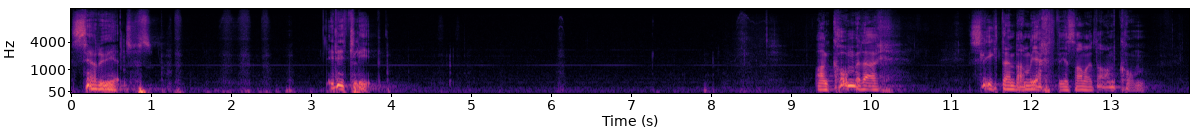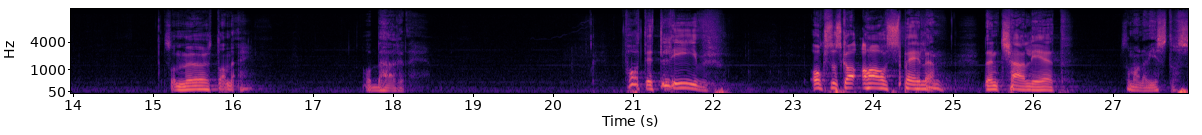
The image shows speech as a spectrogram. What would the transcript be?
Ser du Jesus i ditt liv? Han kommer der slik den barmhjertige samaritan kom. Så møter han deg og bærer deg. For at ditt liv også skal avspeile den kjærlighet som han har vist oss.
